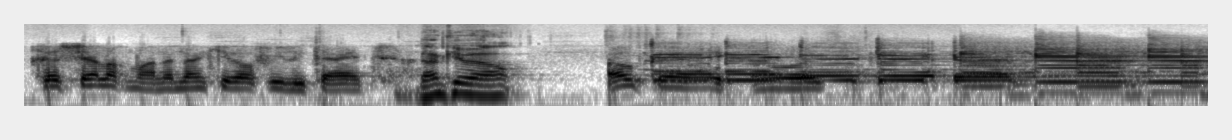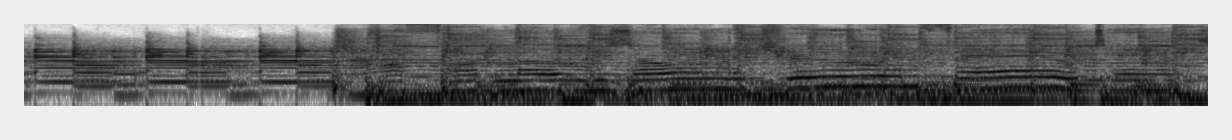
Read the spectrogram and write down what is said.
Gezellig man, en dankjewel voor jullie tijd. Dankjewel. Oké, hoi. I thought love was only true in fairy tales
